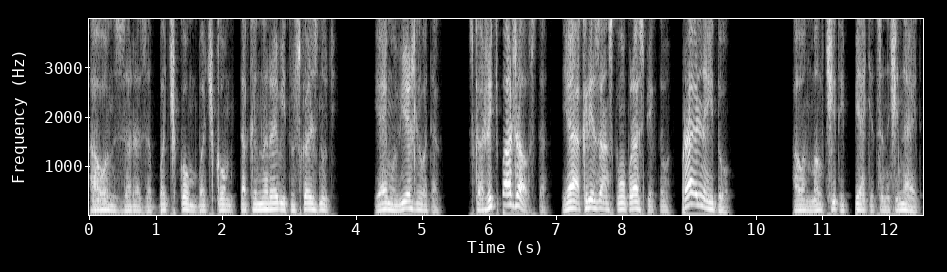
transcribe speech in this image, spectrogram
А он, зараза, бочком-бочком так и норовит ускользнуть. Я ему вежливо так Скажите, пожалуйста, я к Рязанскому проспекту правильно иду? А он молчит и пятится начинает.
